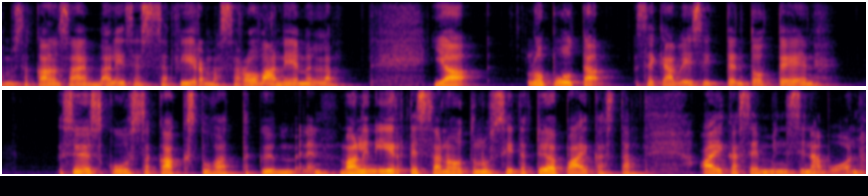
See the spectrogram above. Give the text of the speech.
semmoisessa kansainvälisessä firmassa Rovaniemellä. Ja lopulta se kävi sitten toteen syyskuussa 2010. Mä olin irtisanoutunut siitä työpaikasta aikaisemmin sinä vuonna.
